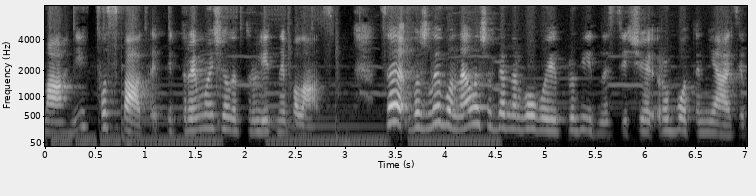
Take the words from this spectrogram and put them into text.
магній, фосфати, підтримуючи електролітний баланс. Це важливо не лише для нервової провідності чи роботи м'язів,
